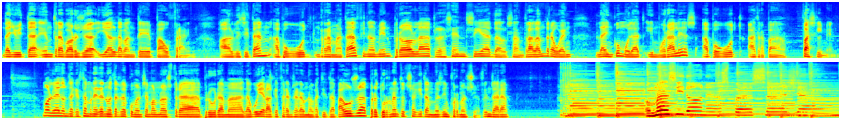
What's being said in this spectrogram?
de lluita entre Borja i el davanter Pau Frank. El visitant ha pogut rematar finalment, però la presència del central andreuenc l'ha incomodat i Morales ha pogut atrapar fàcilment. Molt bé, doncs d'aquesta manera nosaltres comencem el nostre programa d'avui. Ara el que farem serà una petita pausa, però tornem tot seguit amb més informació. Fins ara. Homes i dones passejant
